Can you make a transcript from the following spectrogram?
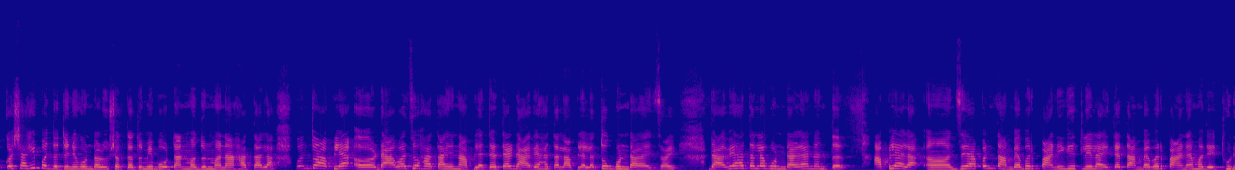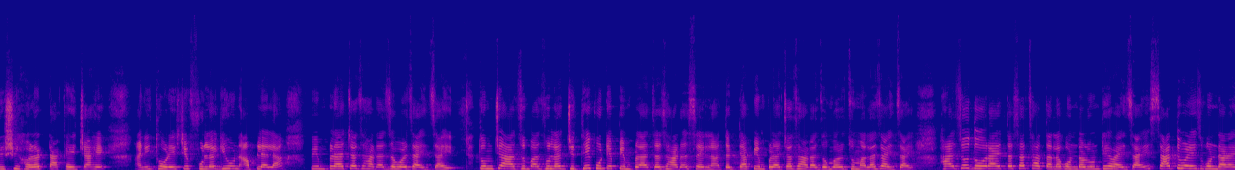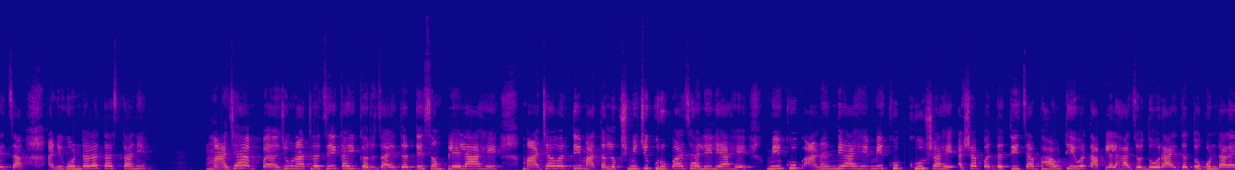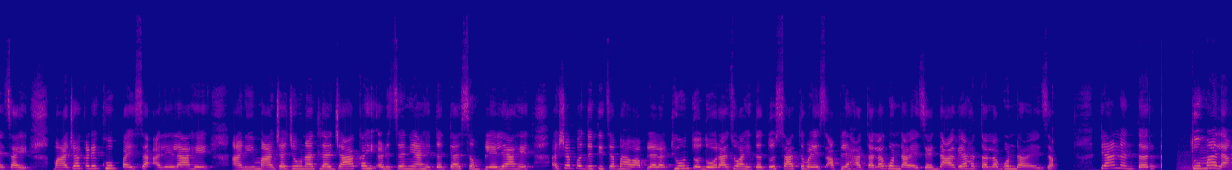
कशाही पद्धतीने गुंडाळू शकता. तुम्ही बोटांमधून म्हणा हाताला पण तो आपल्या डावा जो हात आहे ना आपल्या तर त्या डाव्या हाताला आपल्याला तो गुंडाळायचा आहे. डाव्या हाताला गुंडाळल्यानंतर आपल्याला जे आपण तांब्याभर पाणी घेतलेलं आहे त्या तांब्याभर पाण्यामध्ये थोडीशी हळद टाकायची आहे. आणि थोडेसे फुलं घेऊन आपल्याला पिंपळाच्या झाडाजवळ जायचं आहे. तुमच्या आजूबाजूला जिथे कुठे पिंपळाचं झाड असेल ना तर त्या पिंपळाच्या झाडाजवळ तुम्हाला जायचं आहे. हा जो दोरा आहे तसाच हाताला गुंडाळून ठेवायचा आहे. सात वेळेस गुंडाळायचा आणि गुंडाळत असताना माझ्या प जीवनातलं जे काही कर्ज आहे तर ते संपलेलं आहे. माझ्यावरती माता लक्ष्मीची कृपा झालेली आहे. मी खूप आनंदी आहे. मी खूप खुश आहे. अशा पद्धतीचा भाव ठेवत आपल्याला हा जो दोरा आहे तर तो गुंडाळायचा आहे. माझ्याकडे खूप पैसा आलेला आहे आणि माझ्या जीवनातल्या ज्या काही अडचणी आहेत तर त्या संपलेल्या आहेत. अशा पद्धतीचा भाव आपल्याला ठेवून तो दोरा जो आहे तर तो सात वेळेस आपल्या हाताला गुंडाळायचा आहे. डाव्या हाताला गुंडाळायचा. त्यानंतर तुम्हाला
